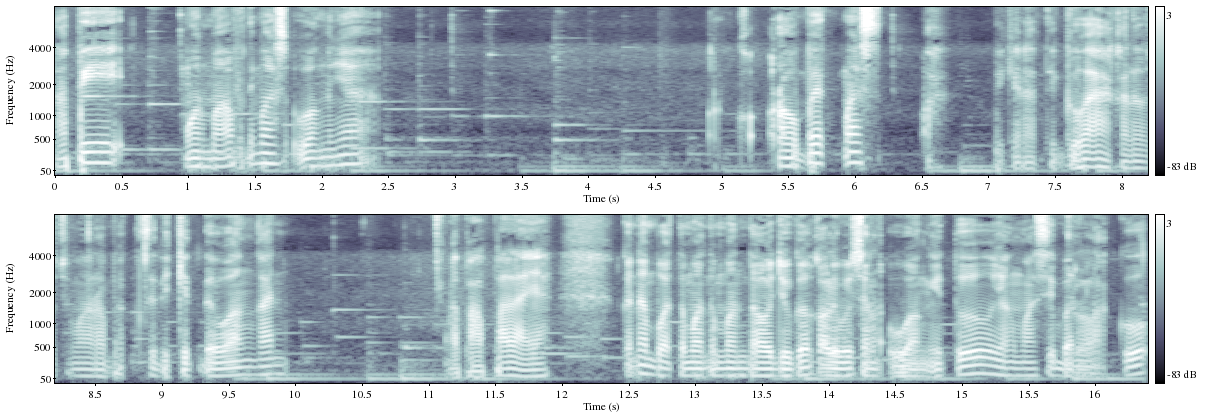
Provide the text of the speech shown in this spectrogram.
Tapi mohon maaf nih mas uangnya robek mas? Wah pikir hati gua kalau cuma robek sedikit doang kan apa-apa lah ya. Karena buat teman-teman tahu juga kalau misalnya uang itu yang masih berlaku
